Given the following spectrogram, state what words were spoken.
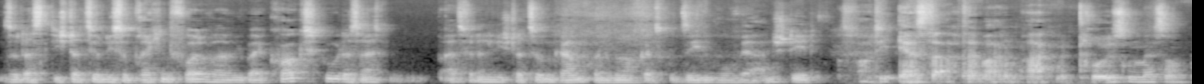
sodass die Station nicht so brechend voll war wie bei Corkscrew. Das heißt, als wir dann in die Station kamen, konnte man auch ganz gut sehen, wo wer ansteht. Das war auch die erste Achterbahn im Park mit Größenmessung.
